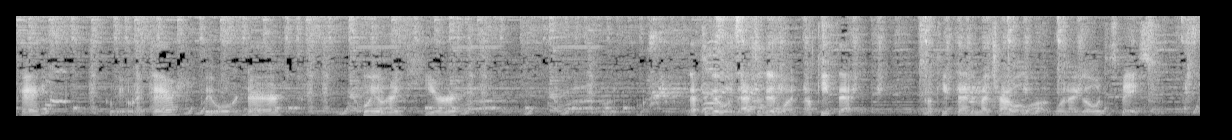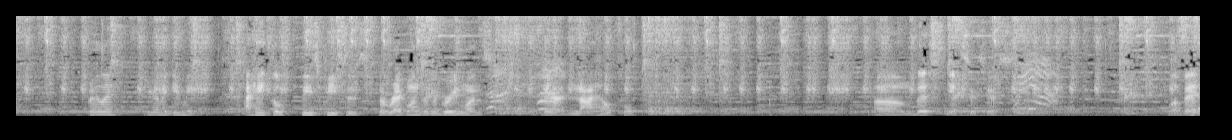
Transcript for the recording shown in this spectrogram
Okay. Right there. Puyo over there. Puyo right here. That's a good one. That's a good one. I'll keep that. I'll keep that in my travel log when I go into space. Really? You're gonna give me? I hate those these pieces. The red ones and the green ones. They are not helpful. Um, this, yes, yes, yes. Love it.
